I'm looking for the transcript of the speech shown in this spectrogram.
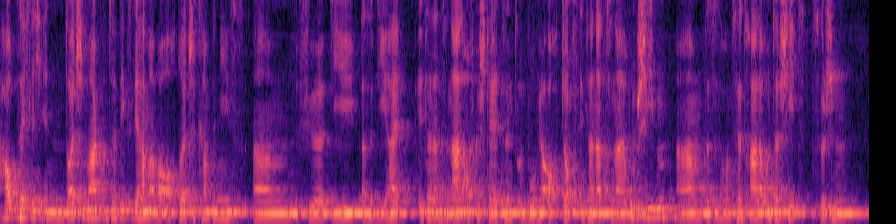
hauptsächlich im deutschen Markt unterwegs. Wir haben aber auch deutsche Companies, ähm, für die, also die halt international aufgestellt sind und wo wir auch Jobs international rumschieben. Ähm, das ist auch ein zentraler Unterschied zwischen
